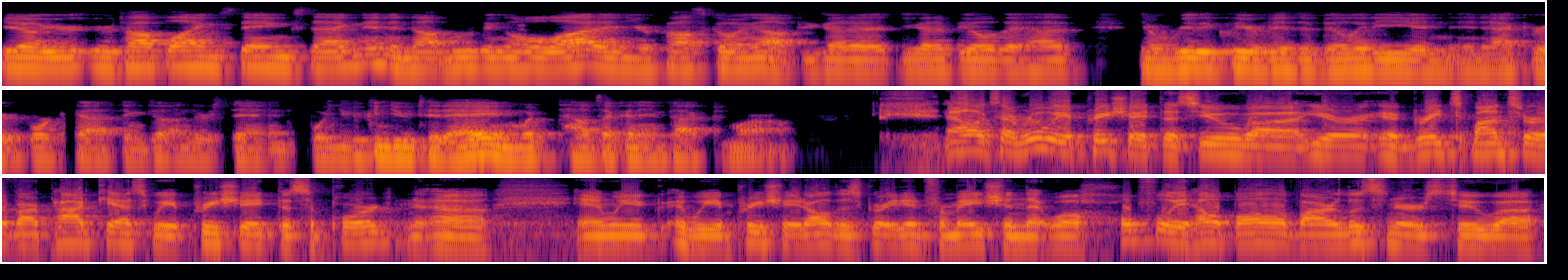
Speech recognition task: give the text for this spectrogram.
you know, your, your top line staying stagnant and not moving a whole lot and your costs going up. You gotta you gotta be able to have, you know, really clear visibility and, and accurate forecasting to understand what you can do today and what how's that to impact tomorrow. Alex, I really appreciate this. You, uh, you're a great sponsor of our podcast. We appreciate the support, uh, and we we appreciate all this great information that will hopefully help all of our listeners to uh,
